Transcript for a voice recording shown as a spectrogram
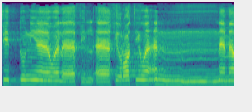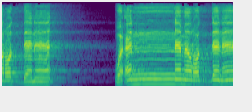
فِي الدُّنْيَا وَلَا فِي الْآخِرَةِ وَأَنَّ مَرَدَّنَا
